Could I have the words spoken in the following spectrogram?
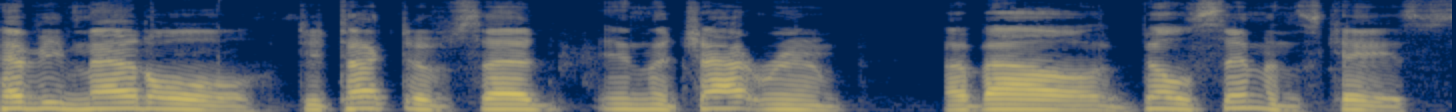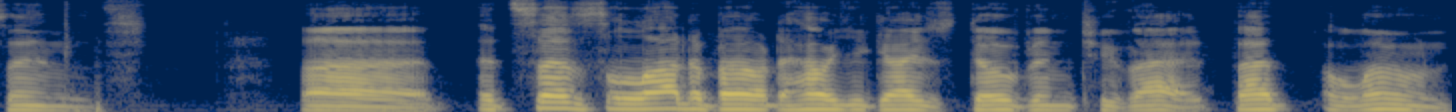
heavy metal detective said in the chat room about Bill Simmons' case, and uh, it says a lot about how you guys dove into that. That alone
